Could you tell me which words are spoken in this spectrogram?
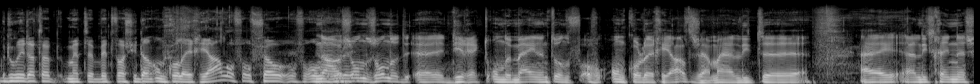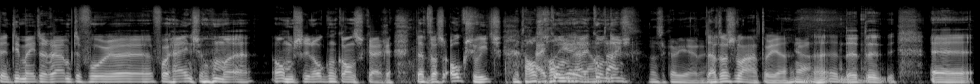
bedoel je dat dat met, eh, met was hij dan oncollegiaal of, of zo? Of, of- Nou, zonder, zonder eh, direct ondermijnend of, of oncollegiaal te zijn. Maar hij liet, eh, hij, hij liet geen centimeter ruimte voor, eh, voor Heinz om, om misschien ook een kans te krijgen. Dat was ook zoiets. Met Hans hij kon, Gallier hij aan kon het dus eind van zijn carrière. Dat was later, ja. Ja. De, de,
